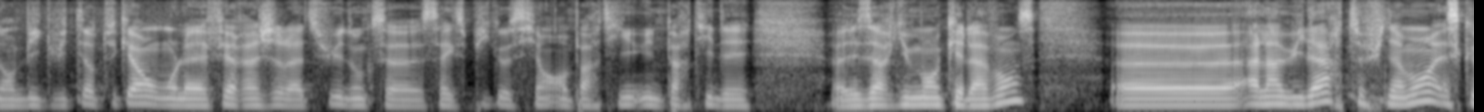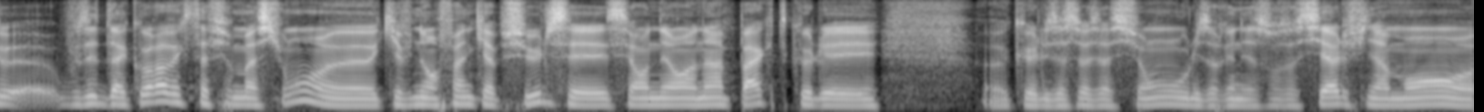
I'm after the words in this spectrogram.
ambiguïté. En tout cas, on l'avait fait réagir là-dessus. Donc, ça, explique aussi en, partie une partie des, euh, arguments qu'elle avance. Euh, Alain Willart, finalement, est-ce que vous êtes d'accord avec cette affirmation euh, qui est venue en fin de capsule? C'est en ayant un impact que les, que les associations ou les organisations sociales, finalement,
